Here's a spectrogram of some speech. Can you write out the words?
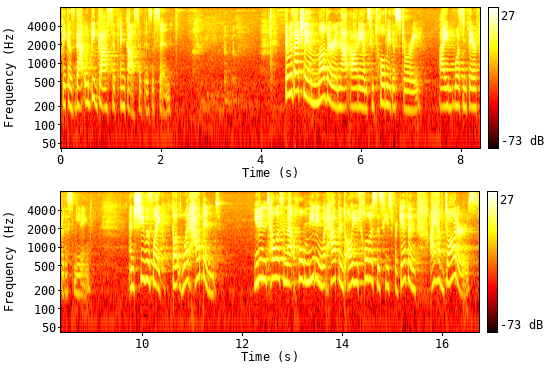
because that would be gossip, and gossip is a sin. There was actually a mother in that audience who told me this story. I wasn't there for this meeting. And she was like, But what happened? You didn't tell us in that whole meeting what happened. All you told us is he's forgiven. I have daughters.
